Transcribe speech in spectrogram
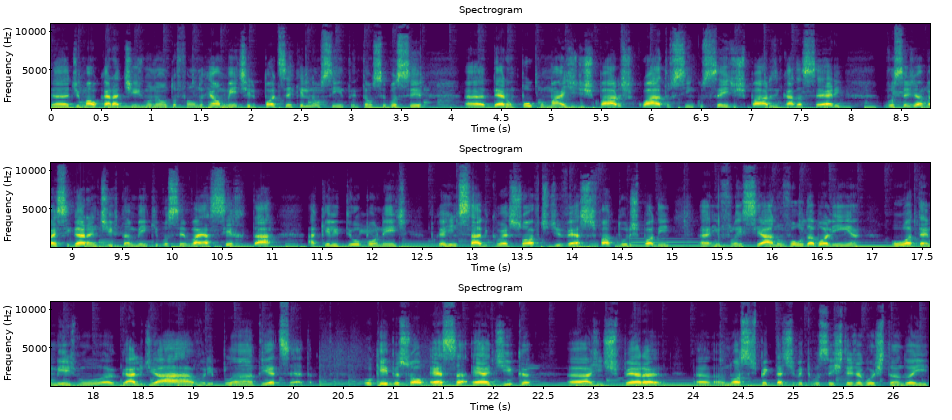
é, de mau caratismo, não. Estou falando realmente ele pode ser que ele não sinta. Então, se você é, der um pouco mais de disparos, 4, 5, 6 disparos em cada série, você já vai se garantir também que você vai acertar aquele teu oponente, porque a gente sabe que o airsoft diversos fatores podem é, influenciar no voo da bolinha, ou até mesmo é, galho de árvore, planta e etc. Ok, pessoal? Essa é a dica. É, a gente espera a nossa expectativa é que você esteja gostando aí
